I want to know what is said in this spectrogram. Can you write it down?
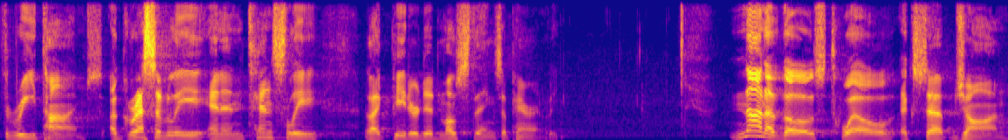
three times, aggressively and intensely, like Peter did most things, apparently. None of those 12, except John,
